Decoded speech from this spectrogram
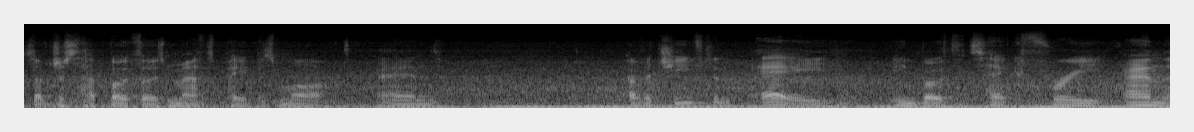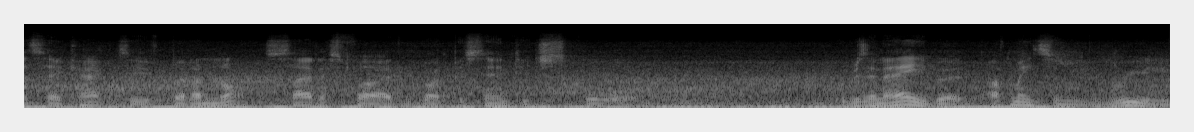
So I've just had both those maths papers marked, and I've achieved an A in both the Tech Free and the Tech Active, but I'm not satisfied with my percentage score. It was an A, but I've made some really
